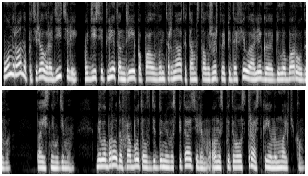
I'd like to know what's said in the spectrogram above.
Он рано потерял родителей. В десять лет Андрей попал в интернат и там стал жертвой педофила Олега Белобородова», — пояснил Димон. Белобородов работал в детдоме воспитателем, он испытывал страсть к юным мальчикам.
